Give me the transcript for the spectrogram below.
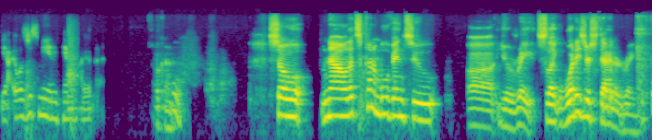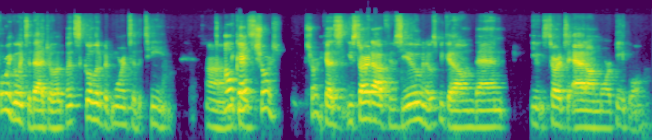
yeah, it was just me and him. I bet. Okay. Ooh. So now let's kind of move into uh, your rates. Like, what is your standard rate? Before we go into that, Joel, let's go a little bit more into the team. Um, okay, because, sure, sure. Because you started out, it was you and it was Miguel, and then you started to add on more people.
